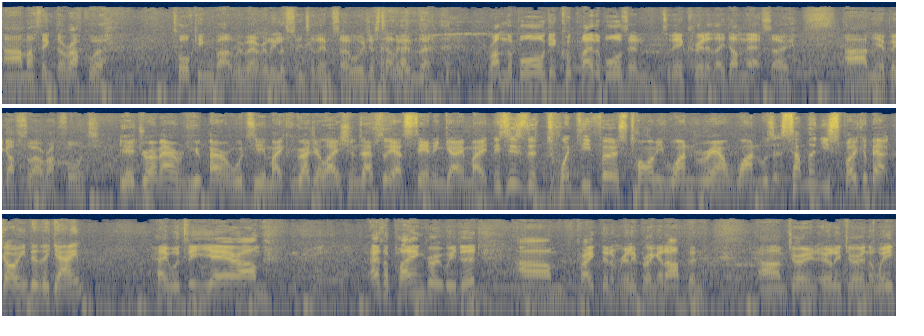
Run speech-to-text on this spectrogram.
um, I think the ruck were talking, but we weren't really listening to them. So we were just telling them to run the ball, get quick play the balls, and to their credit, they done that. So um, yeah, big ups to our ruck forwards. Yeah, Jahrome, Aaron, Aaron Woods here, mate. Congratulations. Absolutely outstanding game, mate. This is the 21st time you won round one. Was it something you spoke about going to the game? Hey, Woodsy, yeah, um, as a playing group, we did. Um, Craig didn't really bring it up, and um, during early during the week,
